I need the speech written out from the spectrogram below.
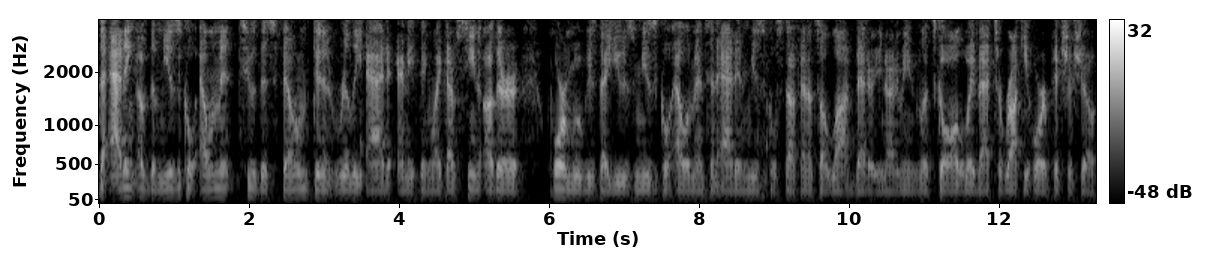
the adding of the musical element to this film didn't really add anything. Like I've seen other horror movies that use musical elements and add in musical stuff and it's a lot better you know what i mean? Let's go all the way back to rocky horror picture show.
